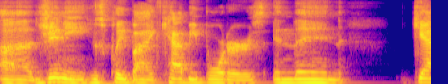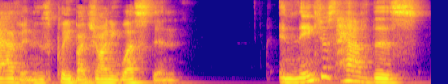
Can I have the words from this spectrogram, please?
uh, Jenny, who's played by Cabby Borders, and then Gavin, who's played by Johnny Weston, and they just have this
